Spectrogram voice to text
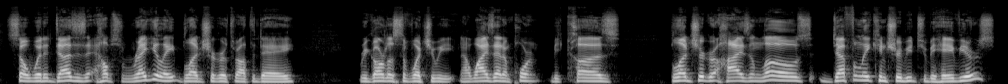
So, what it does is it helps regulate blood sugar throughout the day, regardless of what you eat. Now, why is that important? Because blood sugar highs and lows definitely contribute to behaviors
